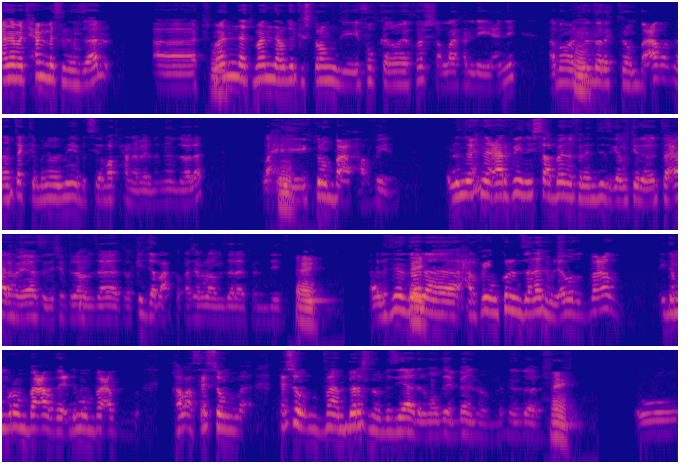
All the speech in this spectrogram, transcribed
أنا متحمس للنزال آه، اتمنى أتمنى رودريك سترونج يفك انه يخش. الله يخليه يعني. أبغى الاثنين مم. ذولا يقتلون بعض. أنا متأكد مليون بالمية بتصير مطحنة بين الاثنين ذولا. راح. يقتلون بعض حرفيا. لأنه إحنا عارفين إيش صار بينهم في ال indies قبل كذا أنت عارف يا ياسر اللي شفت لهم نزالات واكيد جراح أتوقع شاف لهم نزالات في ال indies. اي الاثنين ذولا حرفيا كل نزالاتهم يلعبوا ضد بعض يدمرون بعض يعدمون بعض. خلاص تحسهم تحسهم فاهم personal بزيادة المواضيع بينهم الاثنين ذولا اي و...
